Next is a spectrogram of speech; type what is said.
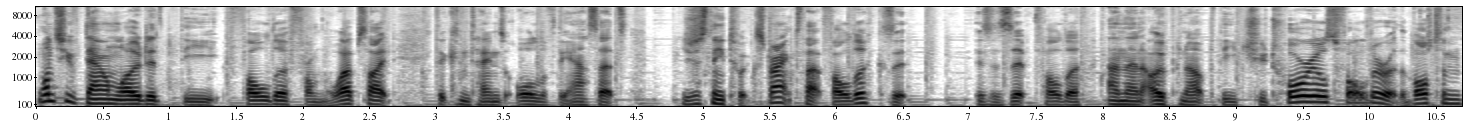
Once you've downloaded the folder from the website that contains all of the assets, you just need to extract that folder because it is a zip folder, and then open up the tutorials folder at the bottom,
